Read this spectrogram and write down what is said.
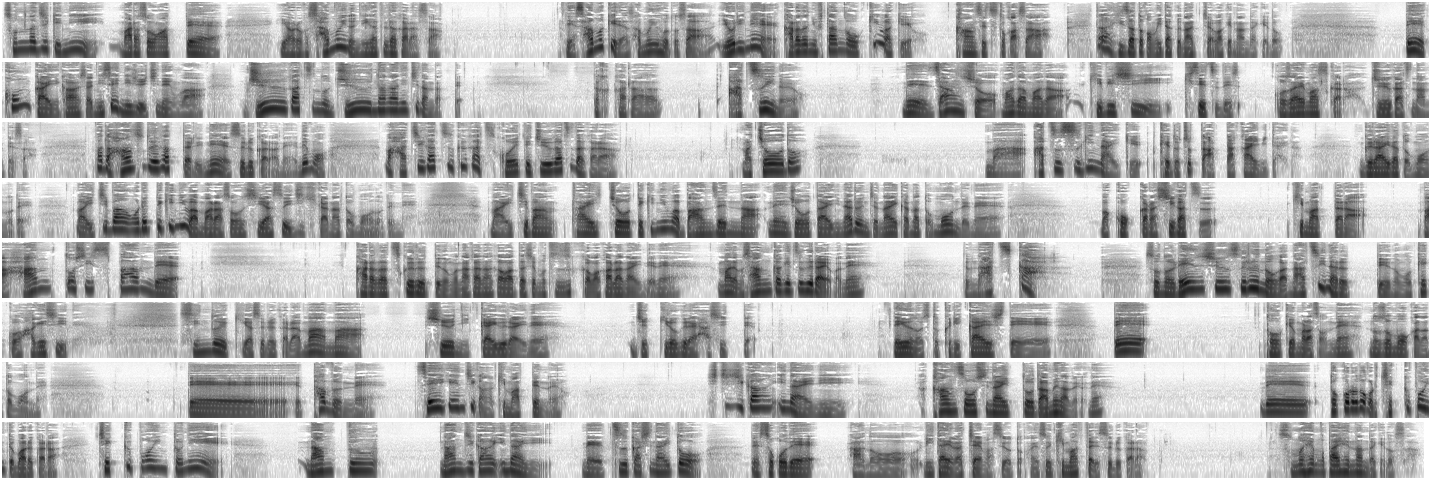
そんな時期にマラソンあって、いや、俺も寒いの苦手だからさ。で、寒ければ寒いほどさ、よりね、体に負担が大きいわけよ。関節とかさ。だから膝とかも痛くなっちゃうわけなんだけど。で、今回に関しては2021年は、10月の17日なんだって。だから、暑いのよ。で、残暑、まだまだ厳しい季節でございますから、10月なんてさ。まだ半袖だったりね、するからね。でも、まあ、8月9月超えて10月だから、まあ、ちょうど、まあ、暑すぎないけけど、ちょっとあったかいみたいな、ぐらいだと思うので、まあ一番俺的にはマラソンしやすい時期かなと思うのでね。まあ一番体調的には万全なね、状態になるんじゃないかなと思うんでね。まあこっから4月決まったら、まあ半年スパンで体作るっていうのもなかなか私も続くかわからないんでね。まあでも3ヶ月ぐらいはね。でも夏か。その練習するのが夏になるっていうのも結構激しいね。しんどい気がするから、まあまあ、週に1回ぐらいね、10キロぐらい走って、っていうのをちょっと繰り返して、で、東京マラソンね、望もうかなと思うんで。で、多分ね、制限時間が決まってんのよ。7時間以内に完走しないとダメなのよね。で、ところどころチェックポイントもあるから、チェックポイントに何分、何時間以内にね、通過しないと、で、そこで、あの、リタイアになっちゃいますよとかね、それ決まったりするから。その辺も大変なんだけどさ。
